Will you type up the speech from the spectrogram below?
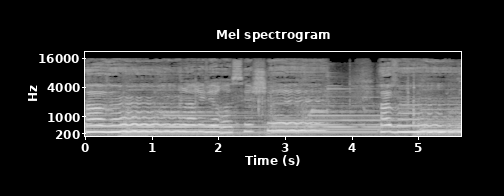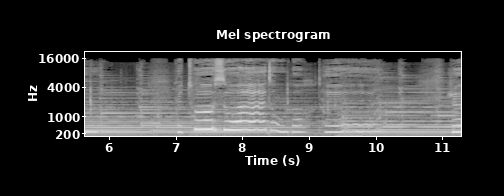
Avant la rivière a séché, avant que tout soit emporté. Je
